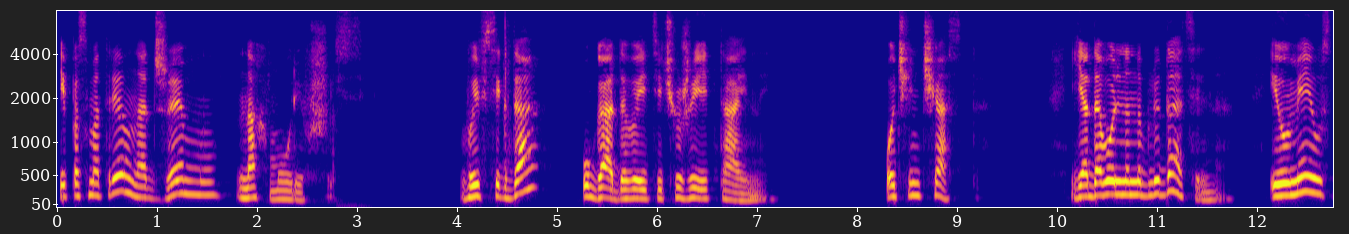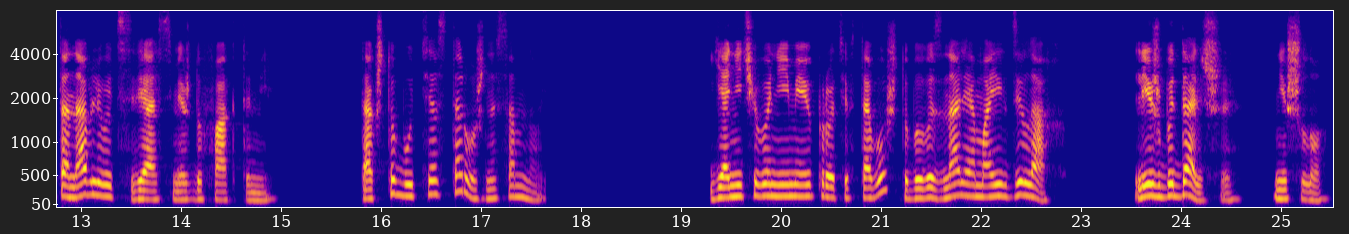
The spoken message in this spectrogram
и посмотрел на Джемму, нахмурившись. Вы всегда угадываете чужие тайны? Очень часто. Я довольно наблюдательна и умею устанавливать связь между фактами. Так что будьте осторожны со мной. Я ничего не имею против того, чтобы вы знали о моих делах, лишь бы дальше не шло.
